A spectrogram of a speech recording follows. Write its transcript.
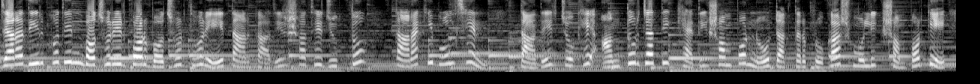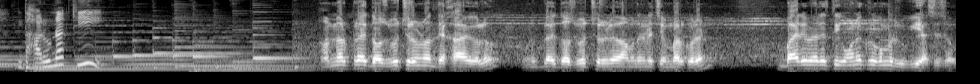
যারা দীর্ঘদিন বছরের পর বছর ধরে তার কাজের সাথে যুক্ত তারা কি বলছেন? তাদের চোখে আন্তর্জাতিক খ্যাতি সম্পন্ন ডাক্তার প্রকাশ মল্লিক সম্পর্কে ধারণা কি? আমার প্রায় দশ বছর ওনার দেখা হয়ে গেল। উনি প্রায় দশ বছর হলে আমাদের এখানে চেম্বার করেন। বাইরে বাইরে থেকে অনেক রকমের রুগী আসে সব।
